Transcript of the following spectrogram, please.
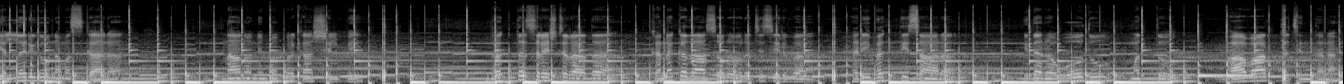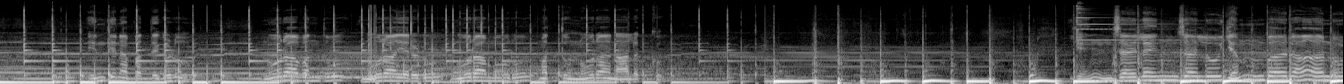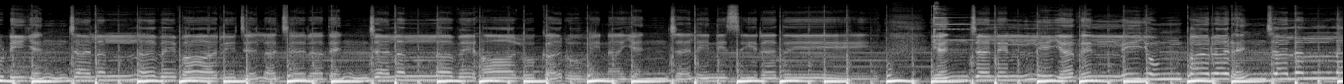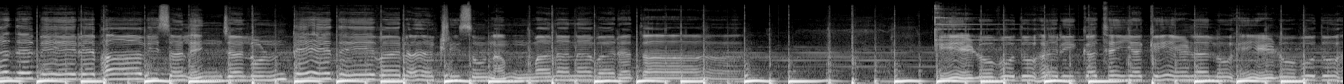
ಎಲ್ಲರಿಗೂ ನಮಸ್ಕಾರ. ನಾನು ನಿಮ್ಮ ಪ್ರಕಾಶ್ ಶಿಲ್ಪಿ. ಭಕ್ತ ಶ್ರೇಷ್ಠರಾದ ಕನಕದಾಸರು ರಚಿಸಿರುವ ಹರಿಭಕ್ತಿ ಸಾರ, ಇದರ ಓದು ಮತ್ತು ಭಾವಾರ್ಥ ಚಿಂತನ. ಇಂದಿನ ಪದ್ಯಗಳು ನೂರ ಒಂದು, ನೂರ ಎರಡು, ನೂರ ಮೂರು ಮತ್ತು ನೂರ ನಾಲ್ಕು. ಎಂಜಲೆಂಜಲು ಎಂಬರ ನುಡಿ ಎಂಜಲಲ್ಲವೇ ಬಾರಿ ಜಲಚರದೆಂಜಲಲ್ಲವೇ ಹಾಲು ಕರುವಿನ ಎಂಜಲಿನಿಸಿರದೆ ಎಂಜಲೆಲ್ಲಿಯದೆಲ್ಲಿಯುಂಪರೆಂಜಲಲ್ಲದೆ ಬೇರೆ ಭಾವಿಸಲೆಂಜಲುಂಟೆ ದೇವ ರಕ್ಷಿಸು ನಮ್ಮನನ ವರತ ಕೇಳುವುದು ಹರಿ ಕಥೆಯ ಕೇಳಲು ಹೇಳುವುದು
